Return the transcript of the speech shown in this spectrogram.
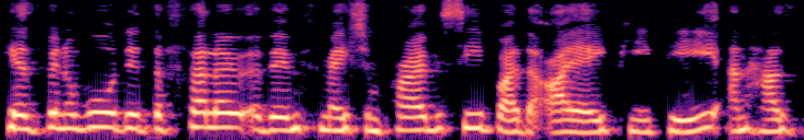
He has been awarded the Fellow of Information Privacy by the IAPP and has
